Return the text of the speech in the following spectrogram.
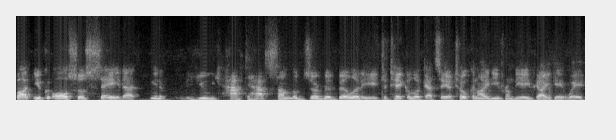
but you could also say that, you know, you have to have some observability to take a look at, say, a token ID from the API gateway,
